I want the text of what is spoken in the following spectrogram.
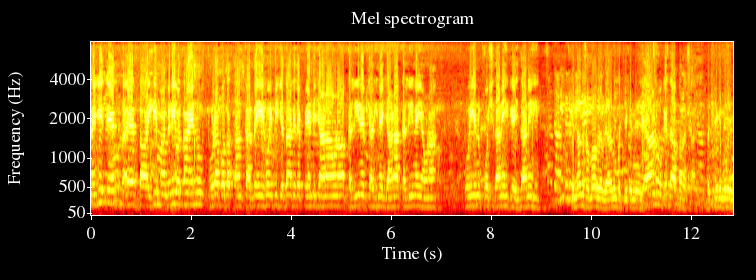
ਨਹੀਂ ਜੀ ਇਹ ਇਹ ਦਾਜ ਦੀ ਮੰਗ ਨਹੀਂ ਉਦਾਂ ਇਹਨੂੰ ਥੋੜਾ ਬਹੁਤਾ ਤੰਗ ਕਰਦੇ ਇਹੋ ਹੀ ਵੀ ਜਿੱਦਾਂ ਕਿਤੇ ਪਿੰਡ ਜਾਣਾ ਆਉਣਾ ਕੱਲੀ ਨੇ ਵਿਚਾਰੀ ਨੇ ਜਾਣਾ ਕੱਲੀ ਨੇ ਹੀ ਆਉਣਾ। ਕੋਈ ਇਹਨੂੰ ਪੁੱਛਦਾ ਨਹੀਂ ਗੇਜਦਾ ਨਹੀਂ। ਕਿੰਨਾ ਕੁ ਸਮਾਂ ਹੋ ਗਿਆ ਵਿਆਹ ਨੂੰ? ਬੱਚੇ ਕਿੰਨੇ? ਆ? ਵਿਆਹ ਨੂੰ ਹੋ ਕੇ 10 12 ਸਾਲ। ਬੱਚੇ ਕਿੰਨੇ ਆ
